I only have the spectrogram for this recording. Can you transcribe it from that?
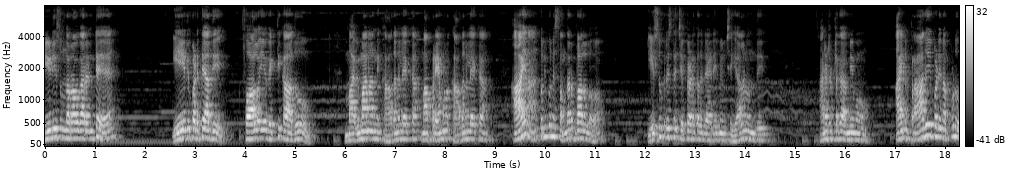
పీడి సుందరరావు గారంటే ఏది పడితే అది ఫాలో అయ్యే వ్యక్తి కాదు. మా అభిమానాన్ని కాదనలేక మా ప్రేమను కాదనలేక ఆయన కొన్ని కొన్ని సందర్భాల్లో యేసుక్రీస్తే చెప్పాడు కదా డాడీ మేము చేయాలని ఉంది. అనేటట్లుగా మేము ఆయన ప్రాధేయపడినప్పుడు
